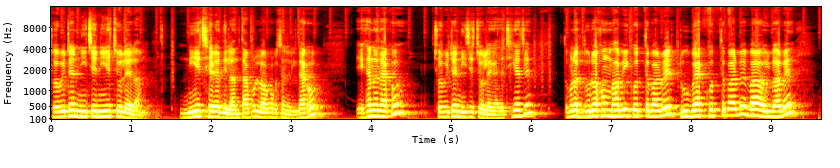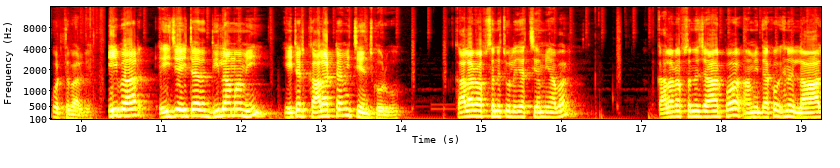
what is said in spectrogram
ছবিটা নিচে নিয়ে চলে এলাম। নিয়ে ছেড়ে দিলাম, তারপর লক অপশান দেখো, এখানে দেখো ছবিটা নিচে চলে গেছে, ঠিক আছে? তোমরা দুরকমভাবেই করতে পারবে টু ব্যাক করতে পারবে বা ওইভাবে করতে পারবে। এইবার এই যে এইটা দিলাম আমি, এইটার কালারটা আমি চেঞ্জ করব। কালার অপশানে চলে যাচ্ছি আমি আবার। কালার অপশানে যাওয়ার পর আমি দেখো এখানে লাল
